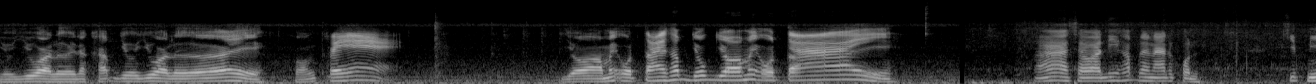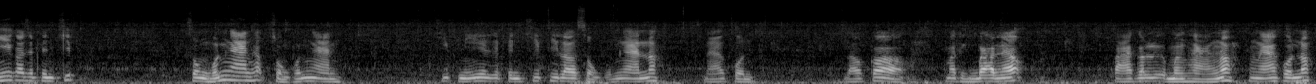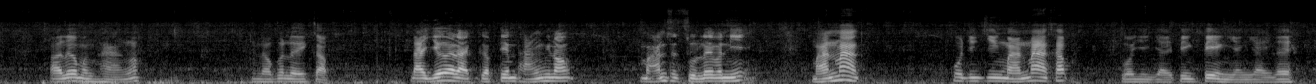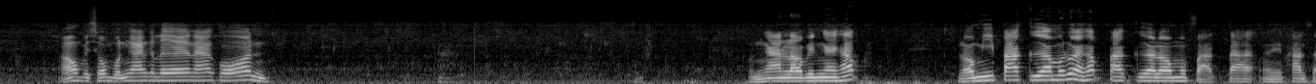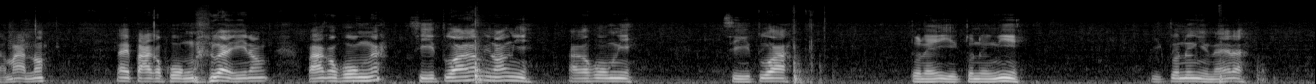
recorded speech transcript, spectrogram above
ยั่วๆเลยนะครับ ยั่วๆเลย ของแท้ยอไม่อดตายครับ ยกยอไม่อดตายอ่าสวัสดีครับนานาทุกคน คลิปนี้ก็จะเป็นคลิป ส่งผลงานครับ ส่งผลงาน คลิปนี้จะเป็นคลิปที่เราส่งผลงานเนาะนะทุกคนเราก็มาถึงบ้านแล้วปลาก็เริ่มห่างๆเนาะนะทุกคนเนาะปลาเริ่มห่างๆเนาะเราก็เลยกลับ ได้เยอะแหละเกือบเต็มถังพี่น้อง หมานสุดๆเลยวันนี้ หมานมากพูดจริง ๆ หมานมากครับ ตัวใหญ่ๆเป้งๆอย่างใหญ่เลย เอาไปชมผลงานกันเลยนะคนผลงานเราเป็นไงครับ เรามีปลาเกลือมาด้วยครับ ปลาเกลือเรามาฝากตาเอ้ยพานสามารถเนาะ ได้ปลากระพงมาด้วยพี่น้อง ปลากระพงนะสี่ตัวครับพี่น้องนี่ ปลากระพงนี่ สี่ตัว ตัวไหนอีกตัวหนึ่งนี่ อีกตัวหนึ่งอยู่ไหนล่ะ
